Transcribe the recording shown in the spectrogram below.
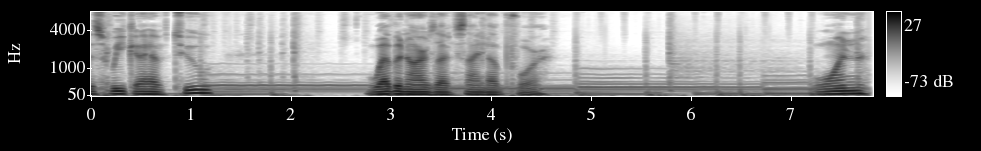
This week I have two webinars I've signed up for. One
